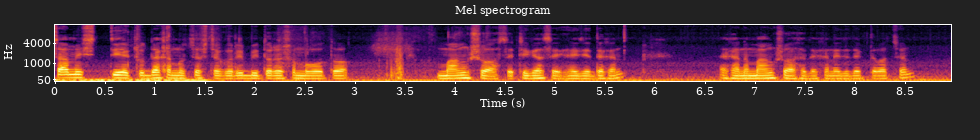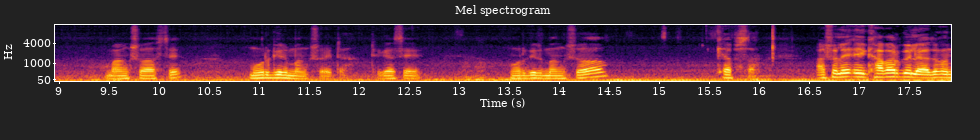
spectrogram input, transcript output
চামিচ দিয়ে একটু দেখানোর চেষ্টা করি। ভিতরে সম্ভবত মাংস আছে, ঠিক আছে? এই যে দেখেন, এখানে মাংস আছে, দেখেন, এই যে দেখতে পাচ্ছেন? মাংস আছে, মুরগির মাংস এটা, ঠিক আছে? মুরগির মাংস, খ্যাপসা। আসলে এই খাবারগুলো যখন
